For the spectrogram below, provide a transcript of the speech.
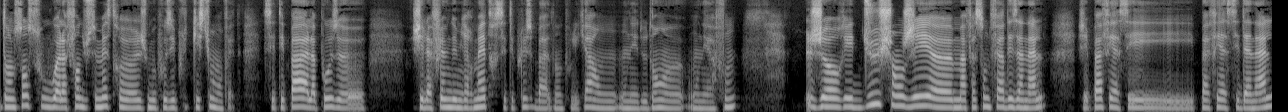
dans le sens où à la fin du semestre, euh, je me posais plus de questions en fait. C'était pas à la pause, euh, j'ai la flemme de m'y remettre, c'était plus, bah, dans tous les cas, on, est dedans, euh, on est à fond j'aurais dû changer euh, ma façon de faire des annales. J'ai pas fait assez, pas fait assez d'annales.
